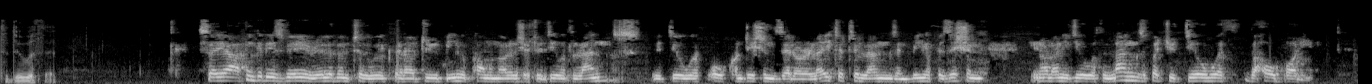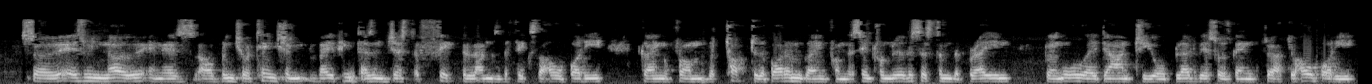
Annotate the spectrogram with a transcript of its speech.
to do with it. So yeah, I think it is very relevant to the work that I do. Being a pulmonologist, we deal with lungs. We deal with all conditions that are related to lungs. And being a physician, you not only deal with lungs, but you deal with the whole body. So as we know, and as I'll bring to your attention, vaping doesn't just affect the lungs, it affects the whole body going from the top to the bottom, going from the central nervous system, the brain, going all the way down to your blood vessels, going throughout your whole body.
